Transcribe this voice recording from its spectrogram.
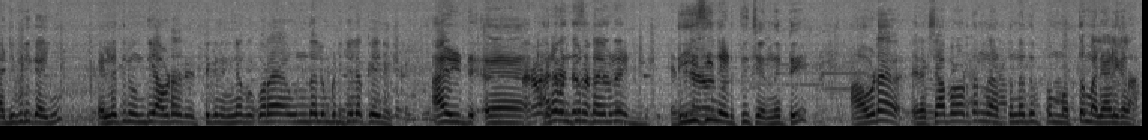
അടിപിടി കഴിഞ്ഞ് എല്ലാത്തിനും ഉന്തി അവിടെ ഇട്ടിക്കണ് ഇന്ന കുറെ ഉന്തലും പിടിക്കലും ഒക്കെ കഴിഞ്ഞു. ആ അരമണിക്കൂർ ടൈമിന് ഡി സിന്റെ അടുത്ത് ചെന്നിട്ട് അവിടെ രക്ഷാപ്രവർത്തനം നടത്തുന്നത് ഇപ്പൊ മൊത്തം മലയാളികളാണ്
